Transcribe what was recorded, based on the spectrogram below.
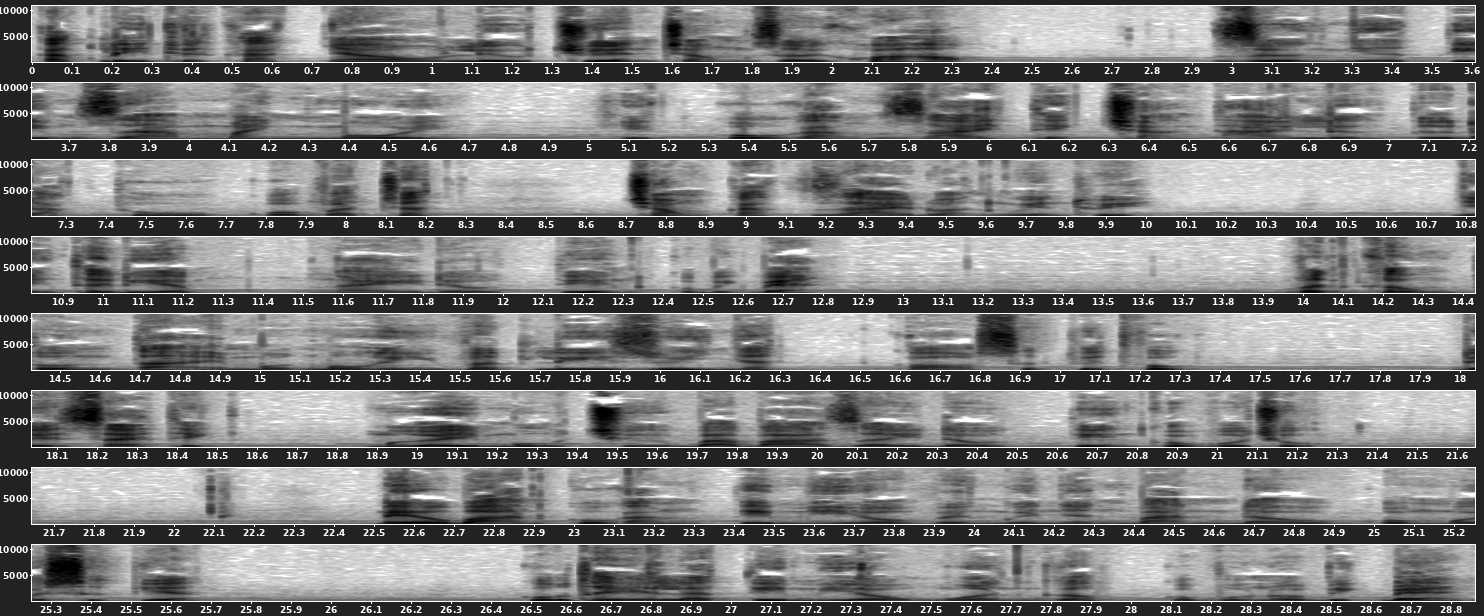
Các lý thuyết khác nhau lưu truyền trong giới khoa học dường như tìm ra manh mối khi cố gắng giải thích trạng thái lượng tử đặc thù của vật chất trong các giai đoạn nguyên thủy những thời điểm ngày đầu tiên của Big Bang. Vẫn không tồn tại một mô hình vật lý duy nhất có sức thuyết phục để giải thích 10 mũ trừ 33 giây đầu tiên của vũ trụ. Nếu bạn cố gắng tìm hiểu về nguyên nhân ban đầu của mỗi sự kiện, cụ thể là tìm hiểu nguồn gốc của vụ nổ Big Bang,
